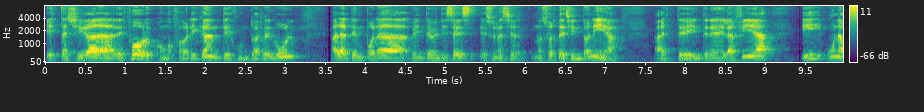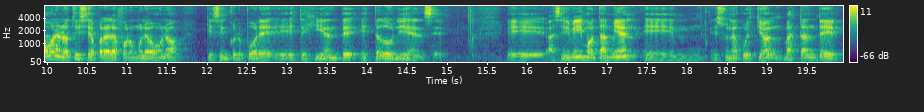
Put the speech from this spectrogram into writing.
esta llegada de Ford como fabricante junto a Red Bull a la temporada 2026 es una, una suerte de sintonía a este interés de la FIA y una buena noticia para la Fórmula 1 que se incorpore eh, este gigante estadounidense. Eh, asimismo también eh, es una cuestión bastante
